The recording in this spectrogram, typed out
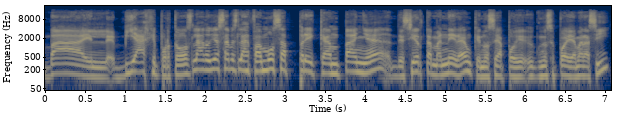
va el viaje por todos lados, ya sabes, la famosa pre-campaña, de cierta manera, aunque no, sea, no se pueda llamar así,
